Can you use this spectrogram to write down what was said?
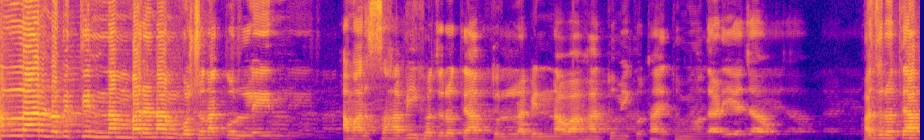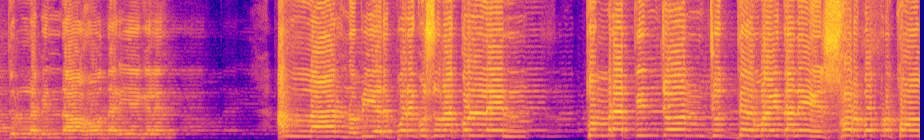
আল্লাহর নবী তিন নাম্বারের নাম ঘোষণা করলেন, আমার সাহাবি হজরতে আব্দুল্লাহ বিন নওয়াহা, তুমি কোথায়? তুমিও দাঁড়িয়ে যাও। হজরতে আব্দুল্লাহ বিন দাঁড়িয়ে গেলেন। আল্লাহর নবী এর পরে ঘোষণা করলেন, তোমরা তিনজন যুদ্ধের ময়দানে সর্বপ্রথম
